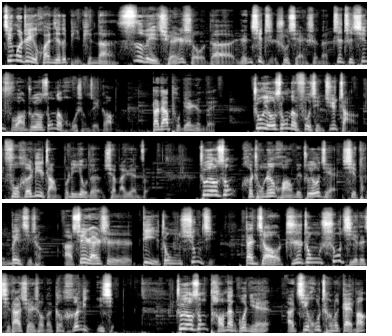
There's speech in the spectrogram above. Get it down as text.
经过这个环节的比拼呢，四位选手的人气指数显示呢，支持新福王朱由崧的呼声最高。大家普遍认为，朱由崧的父亲居长，符合立长不立幼的选拔原则。朱由崧和崇祯皇帝朱由检系同辈继承啊，虽然是弟中兄级，但叫侄中叔级的其他选手呢更合理一些。朱由崧逃难过年啊，几乎成了丐帮。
